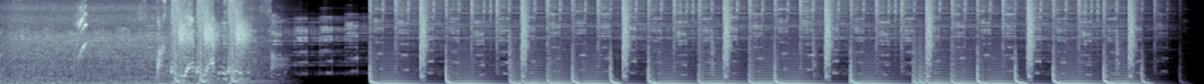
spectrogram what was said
ปักแยบแยบ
